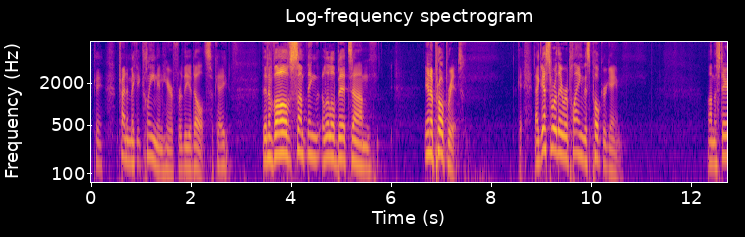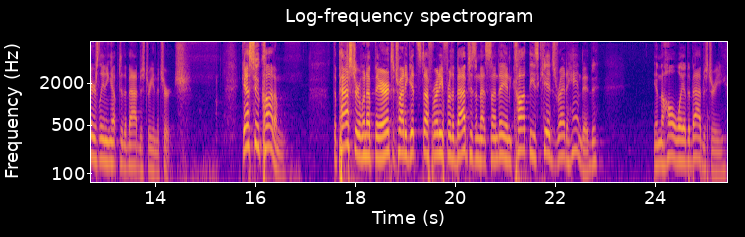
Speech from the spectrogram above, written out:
Okay? I'm trying to make it clean in here for the adults, okay? That involves something a little bit um, inappropriate. Okay, now guess where they were playing this poker game? On the stairs leading up to the baptistry in the church. Guess who caught them? The pastor went up there to try to get stuff ready for the baptism that Sunday and caught these kids red handed in the hallway of the baptistry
